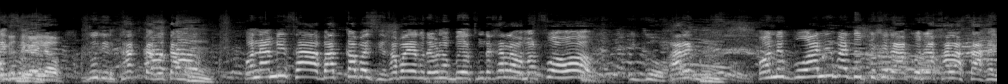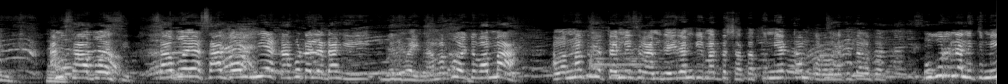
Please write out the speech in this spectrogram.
আইছি গাইলাও। দুদিন থাকতা হইতাম মানে আমি চা ভাত খাবাইছি খাবাই করে মানে বইয়া তুমি খেলাও আমার ফুয়া ইগো আরেক অনেক বুয়ানির বাদ উঠতে সেটা করে খালা চা খাইনি আমি চা বইছি চা বইয়া চা গরম নিয়ে কাপড় ডালে ডাকি দিতে পাই না আমার ফুয়া আম্মা আমার মাদ্রাসার টাইম এসে আমি যাইলাম কি মাদ্রাসা তা তুমি এক কাম করো বলে কিতা কথা উগুরে না নি তুমি?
